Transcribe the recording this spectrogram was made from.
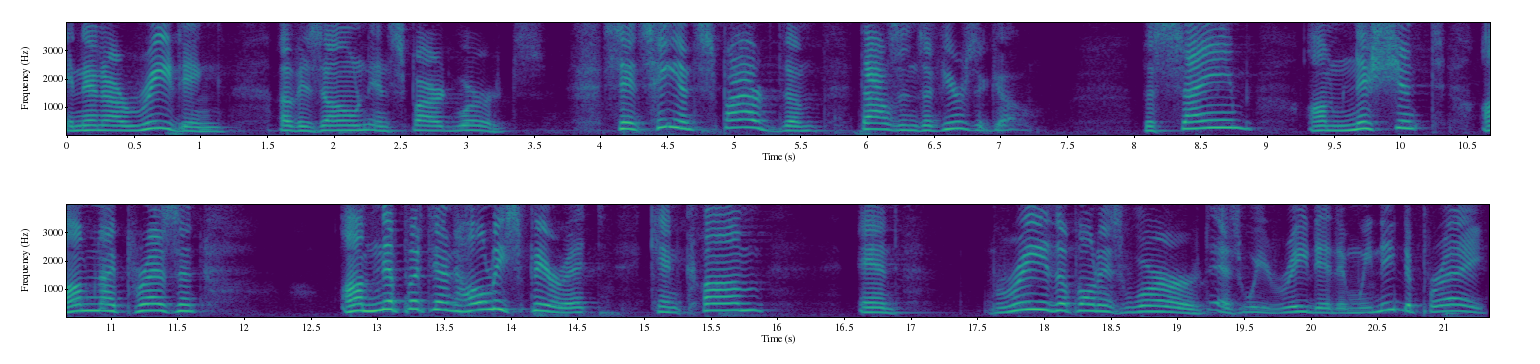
and in our reading of His own inspired words, since He inspired them thousands of years ago. The same omniscient, omnipresent, omnipotent Holy Spirit can come and breathe upon His Word as we read it. And we need to pray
